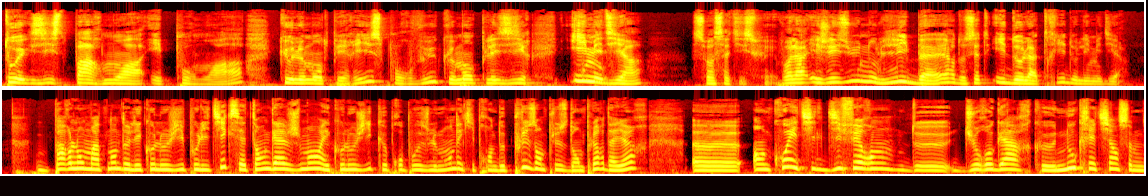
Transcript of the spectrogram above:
Tout existe par moi et pour moi. Que le monde périsse pourvu que mon plaisir immédiat soit satisfait. Voilà, et Jésus nous libère de cette idolâtrie de l'immédiat. Parlons maintenant de l'écologie politique, cet engagement écologique que propose le monde et qui prend de plus en plus d'ampleur d'ailleurs. Euh, en quoi est-il différent du regard que nous chrétiens sommes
